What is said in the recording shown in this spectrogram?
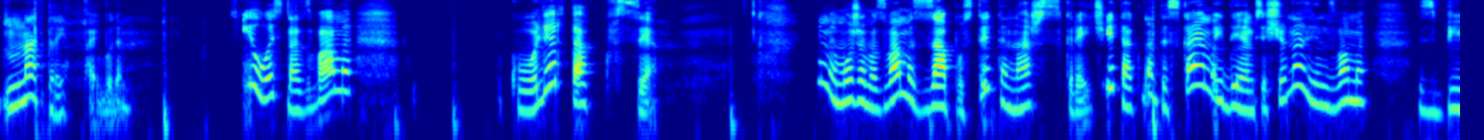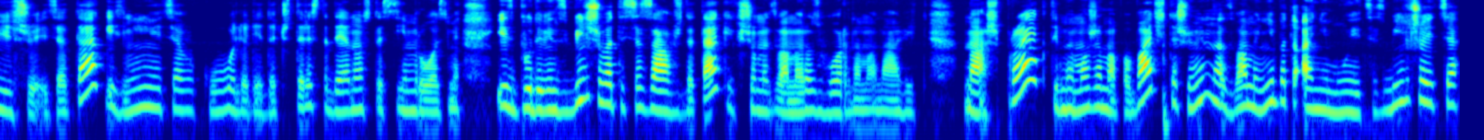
на 3, хай буде. І ось нас з вами колір, так, все. І ми можемо з вами запустити наш скретч. І так, натискаємо і дивимося, що в нас він з вами збільшується, так, і змінюється в кольорі до 497 розмір. І буде він збільшуватися завжди, так, якщо ми з вами розгорнемо навіть наш проект, і ми можемо побачити, що він з вами нібито анімується, збільшується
